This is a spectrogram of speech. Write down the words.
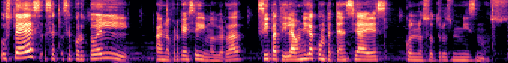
ustedes se, cortó el, ah, no, creo que ahí seguimos, ¿verdad? Sí, Pati, la única competencia es con nosotros mismos.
